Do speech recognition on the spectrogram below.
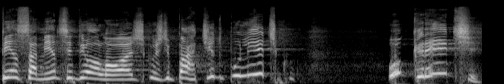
pensamentos ideológicos de partido político. O crente.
